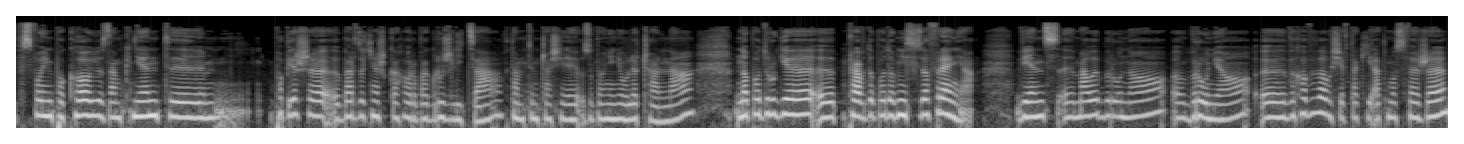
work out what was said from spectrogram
w swoim pokoju, zamknięty. Po pierwsze, bardzo ciężka choroba gruźlica, w tamtym czasie zupełnie nieuleczalna. No po drugie, y, prawdopodobnie schizofrenia. Więc y, mały Bruno, y, Brunio, wychowywał się w takiej atmosferze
